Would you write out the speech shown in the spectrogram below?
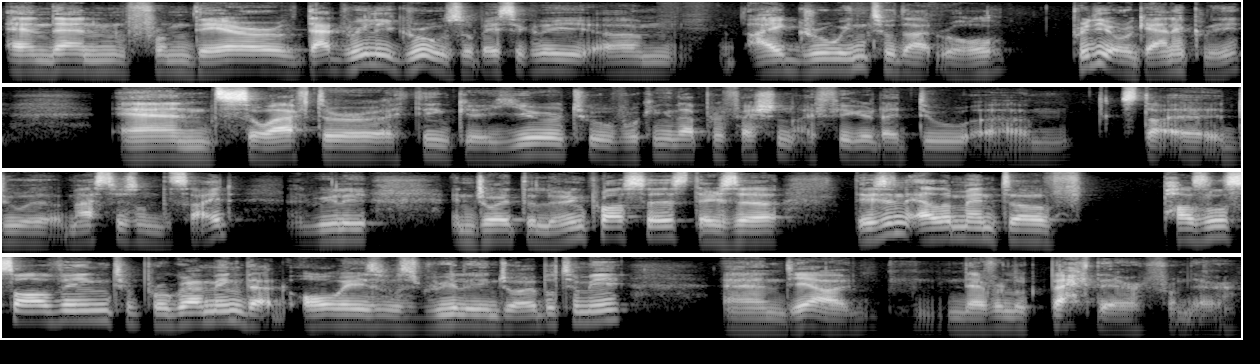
And then from there, that really grew. So basically, um, I grew into that role pretty organically. And so after I think a year or two of working in that profession, I figured I'd do um, start, uh, do a master's on the side. I really enjoyed the learning process. There's a there's an element of puzzle solving to programming that always was really enjoyable to me. And yeah, I never looked back there from there.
